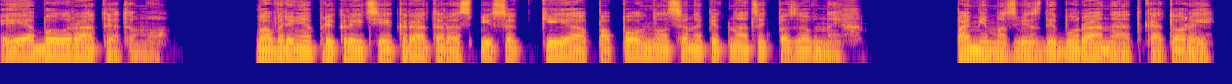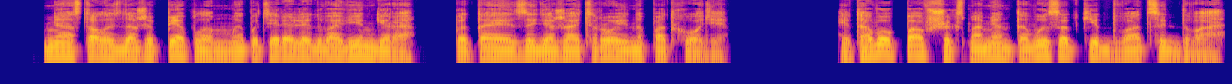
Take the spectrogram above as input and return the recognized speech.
и я был рад этому. Во время прикрытия кратера список Киа пополнился на 15 позывных. Помимо звезды Бурана, от которой не осталось даже пеплом, мы потеряли два вингера, пытаясь задержать Рой на подходе. Итого павших с момента высадки 22.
